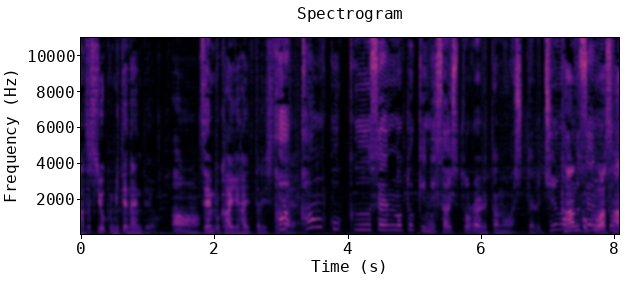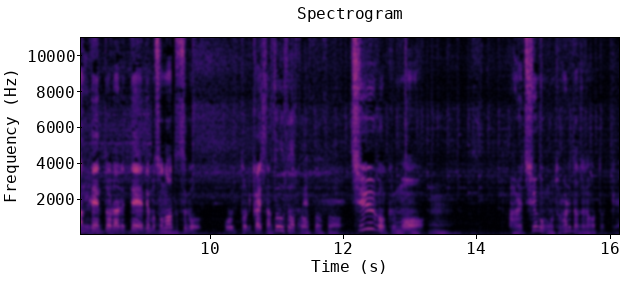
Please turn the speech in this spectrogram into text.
私よく見てないんだよ。あ全部会議入ったりしてて。か韓国戦の時に最初取られたのは知ってる？中国戦韓国は3点取られてでもその後すぐお取り返したんだよそうそうそうそうそう。中国もうん。あれ中国も取られたんじゃなかったっけ？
